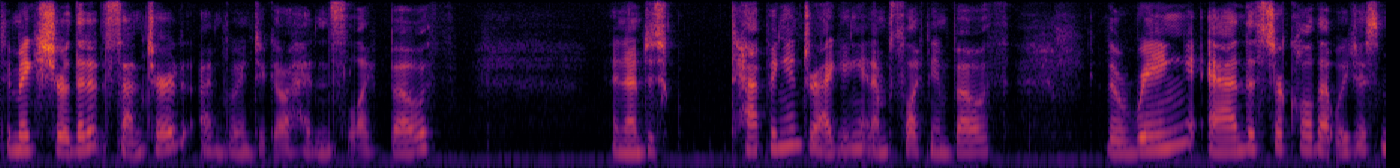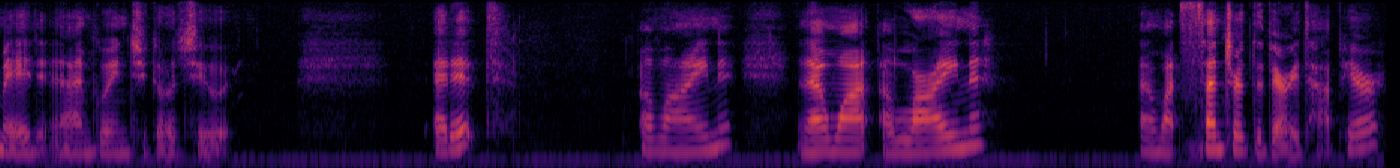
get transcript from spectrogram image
To make sure that it's centered, I'm going to go ahead and select both. And I'm just tapping and dragging and I'm selecting both the ring and the circle that we just made and I'm going to go to edit align and I want Align, I want center at the very top here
